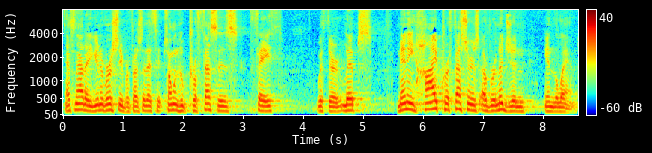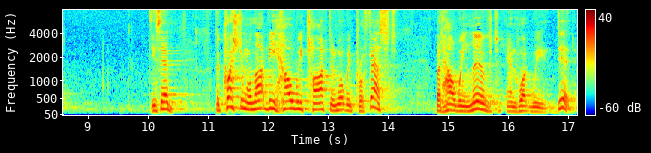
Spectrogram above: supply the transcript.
That's not a university professor, that's someone who professes faith with their lips. Many high professors of religion in the land. He said, The question will not be how we talked and what we professed but how we lived and what we did.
